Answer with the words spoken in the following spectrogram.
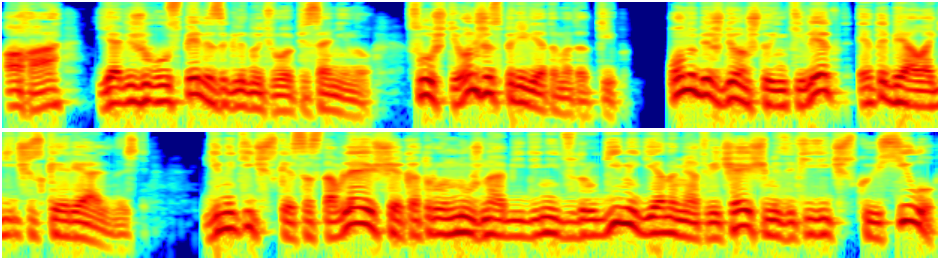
Ага, я вижу, вы успели заглянуть в его писанину. Слушайте, он же с приветом этот тип. Он убежден, что интеллект – это биологическая реальность, генетическая составляющая, которую нужно объединить с другими генами, отвечающими за физическую силу,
